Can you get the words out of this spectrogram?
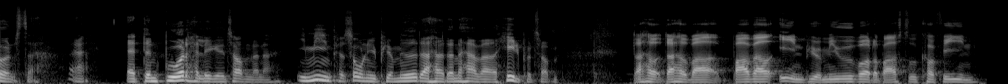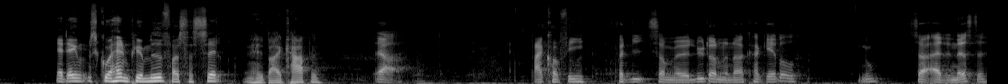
onsdag, ja. At den burde have ligget i toppen, den her. I min personlige pyramide, der havde den her været helt på toppen. Der havde, der havde bare, bare været en pyramide, hvor der bare stod koffein. Ja, den skulle have en pyramide for sig selv. Den hed bare kaffe. Ja, Bare koffein. fordi som øh, lytterne nok har gættet nu, så er det næste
